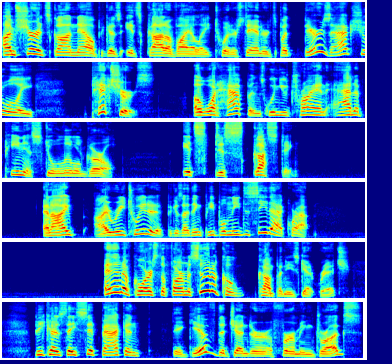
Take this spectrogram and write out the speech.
I'm sure it's gone now because it's got to violate Twitter standards, but there's actually pictures of what happens when you try and add a penis to a little girl. It's disgusting. And I I retweeted it because I think people need to see that crap. And then of course the pharmaceutical companies get rich because they sit back and they give the gender affirming drugs.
